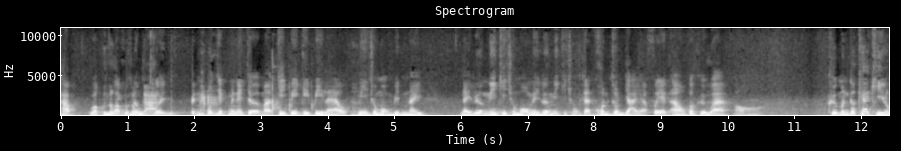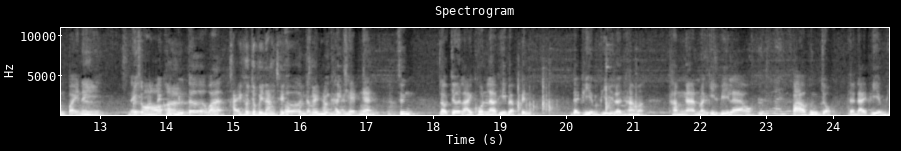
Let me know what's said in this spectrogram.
คับว่าคุณต้องมีประสบการณ์ว่าคุณต้องเคยเป็น project manager มากี่ปีกี่ปีแล้ว มีชั่วโมงบินใน ในเรื่องนี้กี่ชั่วโมงในเรื่องนี้กี่ชั่วโมงแต่คนส่วนใหญ่อะ fake เอาก็คือว่าอ๋อคือมันก็แค่ key ลงไปในอืมในไม่สมัครในคอมพิวเตอร์ว่าใครเขาจะไปนั่งเช็คว่าเออคุณทำอย่างนั้นแต่ไม่มีใครเช็คไงจริงๆซึ่งเราเจอหลายคนแล้วที่แบบเป็นได้ PMP แล้วถามว่าทำงานมากี่ปีแล้ว เปล่าเพิ่งจบแต่ได้ PMP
